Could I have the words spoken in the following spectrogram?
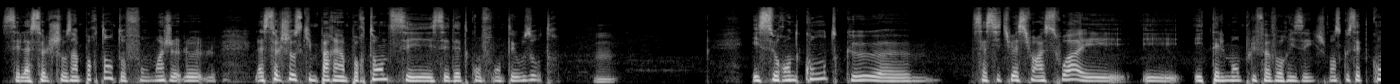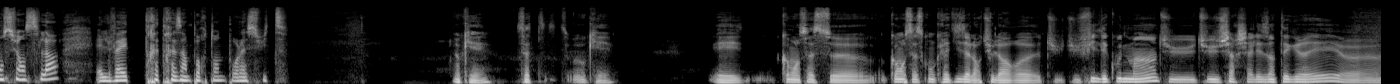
c'est la seule chose importante au fond. Moi, je, le, la seule chose qui me paraît importante, c'est c'est d'être confronté aux autres Mm. et se rendre compte que sa situation à soi est, est est tellement plus favorisée. Je pense que cette conscience là, elle va être très très importante pour la suite. Ok. Ça ok. Et comment ça se comment ça se concrétise? Alors tu leur euh, tu, tu files des coups de main, tu, tu cherches à les intégrer. euh,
